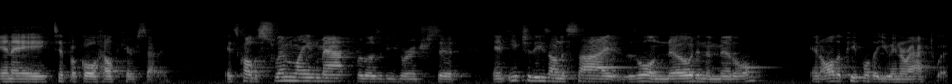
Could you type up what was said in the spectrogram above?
in a typical healthcare setting. It's called a swim lane map for those of you who are interested. And each of these on the side, there's a little node in the middle and all the people that you interact with.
